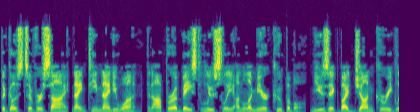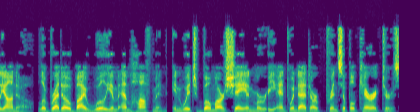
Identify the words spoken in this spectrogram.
the Ghosts of Versailles 1991, an opera based loosely on La Mère Coupable, music by John Corigliano, libretto by William M. Hoffman, in which Beaumarchais and Marie Antoinette are principal characters.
